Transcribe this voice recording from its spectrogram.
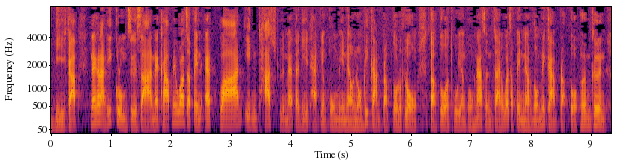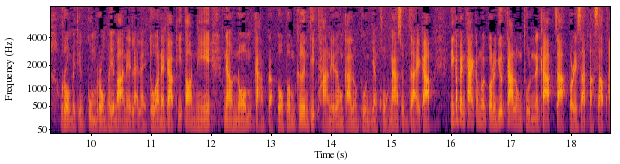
SCB ครับในขณะที่กลุ่มสื่อสารนะครับไม่ว่าจะเป็น Advance InTouch หรือแม้แต่ d t แทยังคงมีแนวโน้มที่การปรับตัวลดลง แต่ตัวทูยังคงน่าสนใจว่าจะเป็นแนวโน้มในการปรับตัวเพิ่มขึ้น รวมไปถึงกลุ่มโรงพยาบาลในหลาย ๆ ตัวนะครับที่ตอนนี้แนวโน้มการปรับตัวเพิ่มขึ้นทิศทางในเรื่องของการลงทุนยังคงน่าสนใจครับนี่ก็เป็นการกำหนดกลยุทธ์การลงทุนนะครับจากบริษัทหลักทรัพย์ไอ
